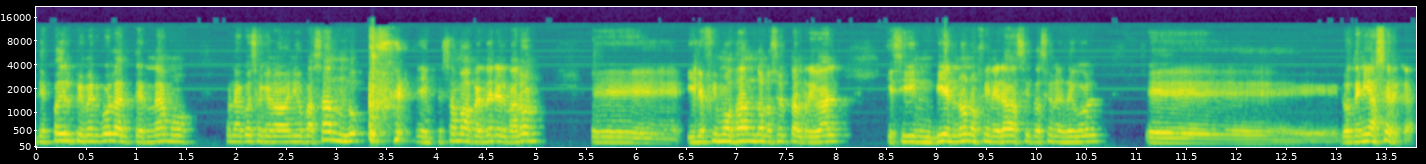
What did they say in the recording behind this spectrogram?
después del primer gol alternamos una cosa que nos ha venido pasando, empezamos a perder el balón eh, y le fuimos dando, ¿no es cierto?, al rival que si bien no nos generaba situaciones de gol, eh, lo tenía cerca.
